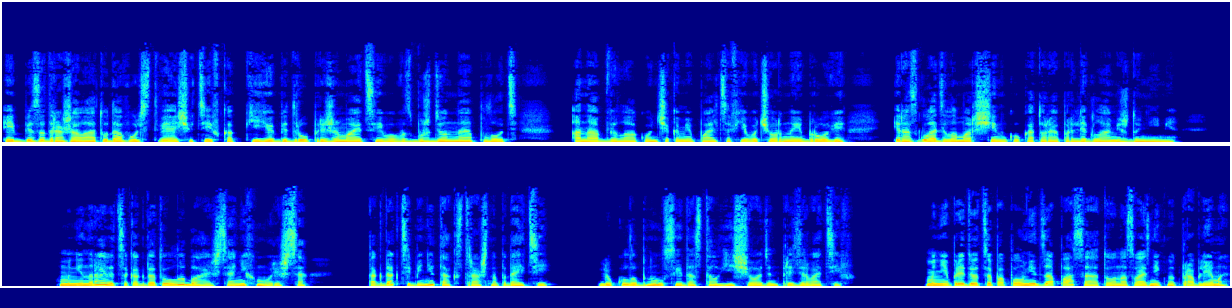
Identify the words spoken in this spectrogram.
Эбби задрожала от удовольствия, ощутив, как к ее бедру прижимается его возбужденная плоть. Она обвела кончиками пальцев его черные брови и разгладила морщинку, которая пролегла между ними. «Мне нравится, когда ты улыбаешься, а не хмуришься. Тогда к тебе не так страшно подойти». Люк улыбнулся и достал еще один презерватив. Мне придется пополнить запасы, а то у нас возникнут проблемы.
